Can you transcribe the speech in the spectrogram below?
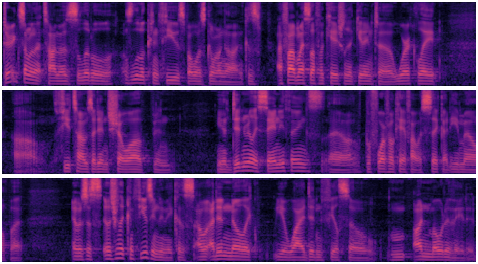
during some of that time, I was a little, I was a little confused about what was going on because I found myself occasionally getting to work late. Um, a few times I didn't show up and you know, didn't really say anything. Uh, before, if okay, if I was sick, I'd email, but it was just it was really confusing to me because I, I, didn't know like you know why I didn't feel so unmotivated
